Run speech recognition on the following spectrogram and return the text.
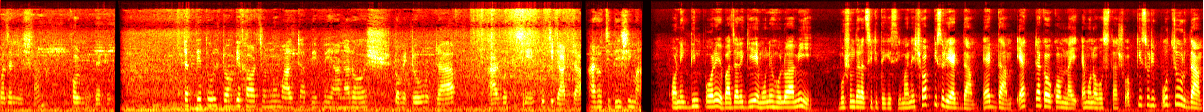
বাজার তেঁতুল টক দিয়ে খাওয়ার জন্য মালটা পেঁপে, আনারস, টমেটো, ডাব, আর হচ্ছে কুচি ডাঁটা, আর হচ্ছে দেশি মাছ। অনেক দিন পরে বাজারে গিয়ে মনে হলো আমি বসুন্ধরা সিটিতে গেছি। মানে সব কিছুরই এক দাম এক দাম, এক টাকাও কম নাই এমন অবস্থা। সব কিছুরই প্রচুর দাম।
